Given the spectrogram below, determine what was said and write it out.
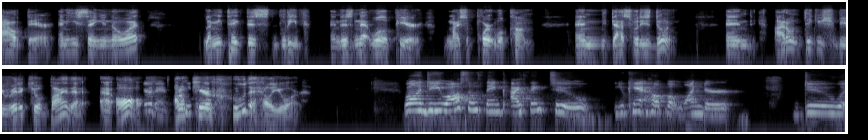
out there and he's saying, "You know what? Let me take this leap and this net will appear. My support will come." And that's what he's doing. And I don't think you should be ridiculed by that at all. I don't care who the hell you are. Well, and do you also think, I think too, you can't help but wonder do,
